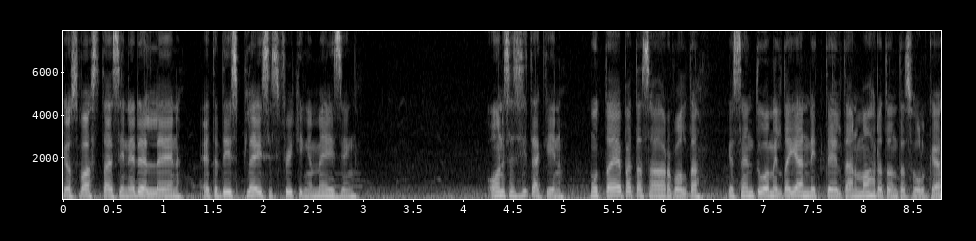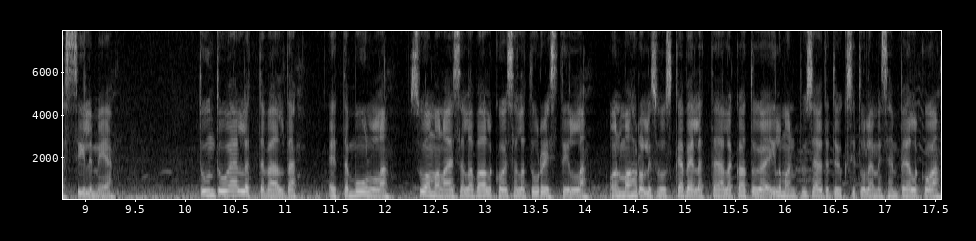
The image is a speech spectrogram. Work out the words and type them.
jos vastaisin edelleen, että this place is freaking amazing. On se sitäkin, mutta epätasa-arvolta ja sen tuomilta jännitteiltä on mahdotonta sulkea silmiä. Tuntuu ällöttävältä, että mulla, suomalaisella valkoisella turistilla, on mahdollisuus kävellä täällä katuja ilman pysäytetyksi tulemisen pelkoa,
